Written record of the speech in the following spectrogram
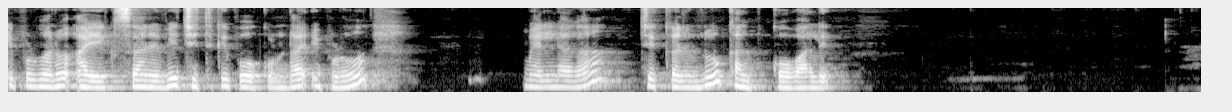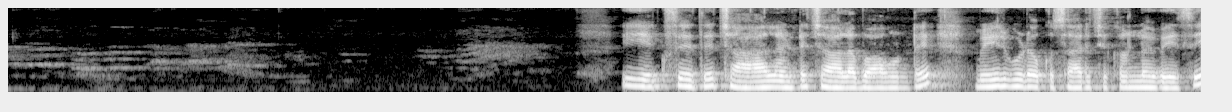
ఇప్పుడు మనం ఆ ఎగ్స్ అనేవి చితికిపోకుండా ఇప్పుడు మెల్లగా చికెన్ను కలుపుకోవాలి. ఈ ఎగ్స్ అయితే చాలా అంటే చాలా బాగుంటాయి. మీరు కూడా ఒకసారి చికెన్లో వేసి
